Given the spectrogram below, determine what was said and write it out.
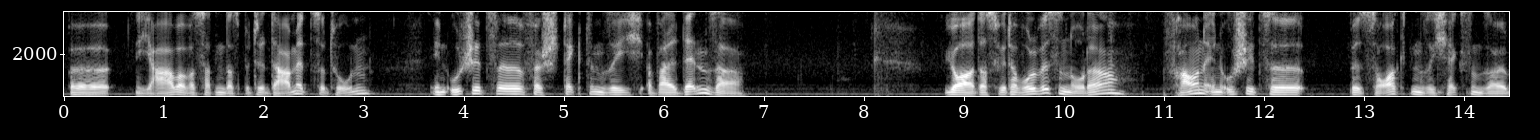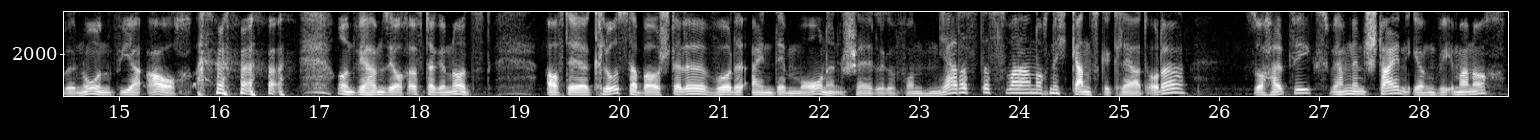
Äh, ja, aber was hat denn das bitte damit zu tun? In Uschitze versteckten sich Waldenser. Ja, das wird er wohl wissen, oder? Frauen in Uschitze besorgten sich Hexensalbe. Nun, wir auch. Und wir haben sie auch öfter genutzt. Auf der Klosterbaustelle wurde ein Dämonenschädel gefunden. Ja, das, das war noch nicht ganz geklärt, oder? So halbwegs. Wir haben den Stein irgendwie immer noch.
